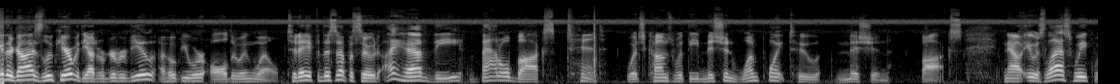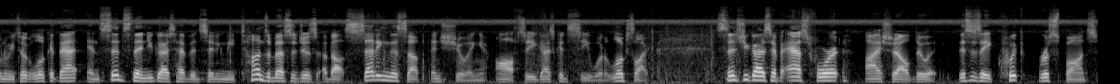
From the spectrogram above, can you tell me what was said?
Hey there guys, Luke here with the Outdoor Gear Review. I hope you are all doing well. Today for this episode, I have the Battlbox tent, which comes with the Mission 1.2 Mission box. Now, it was last week when we took a look at that, and since then you guys have been sending me tons of messages about setting this up and showing it off so you guys can see what it looks like. Since you guys have asked for it, I shall do it. This is a quick response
